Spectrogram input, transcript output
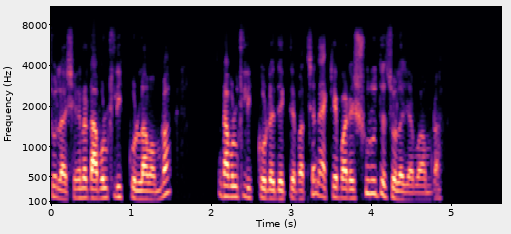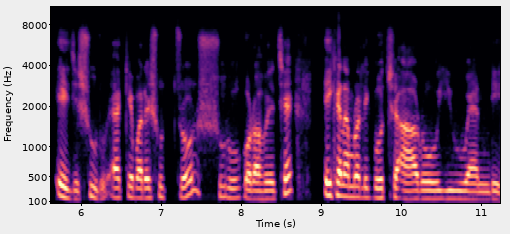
চলে আসে, এখানে ডাবল ক্লিক করলাম আমরা। ডাবল ক্লিক করে দেখতে পাচ্ছেন, একেবারে শুরুতে চলে যাব আমরা। এই যে শুরু, একেবারে সূত্র শুরু করা হয়েছে। এখানে আমরা লিখব হচ্ছে R O U N D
